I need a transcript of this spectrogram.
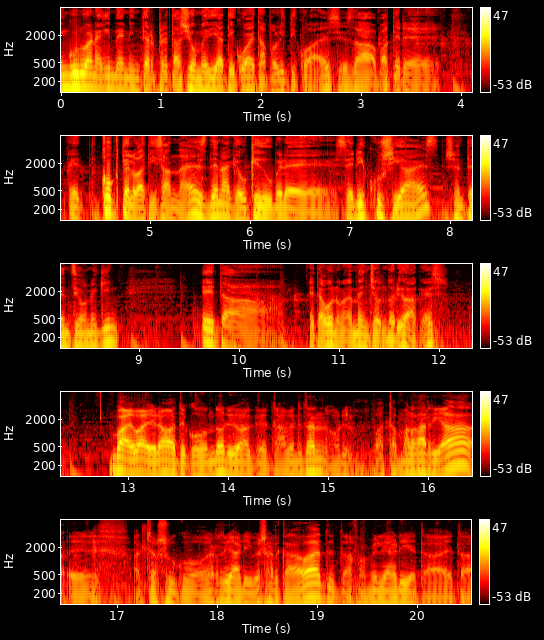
inguruan egin den interpretazio mediatikoa eta politikoa, ez? Ez da bat ere et, koktel bat izan da, ez? Denak eukidu bere zerikusia, ez? Sententzia honekin. Eta, eta bueno, hemen ondorioak, ez? Bai, bai, erabateko ondorioak eta benetan hori, bat amalgarria, eh, altxasuko herriari besarkada bat eta familiari eta eta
